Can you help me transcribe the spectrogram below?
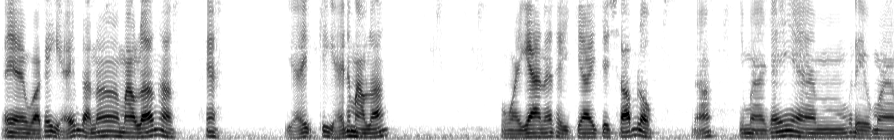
Ờ, và cái rễ chúng ta nó mau lớn hơn ha. Rễ cái rễ nó mau lớn. Ngoài ra nữa thì chơi chơi sớm luôn. Đó nhưng mà cái, ờ, cái điều mà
